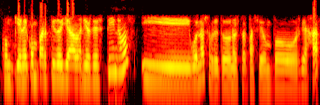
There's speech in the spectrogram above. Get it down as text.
con quien he compartido ya varios destinos y, bueno, sobre todo nuestra pasión por viajar.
